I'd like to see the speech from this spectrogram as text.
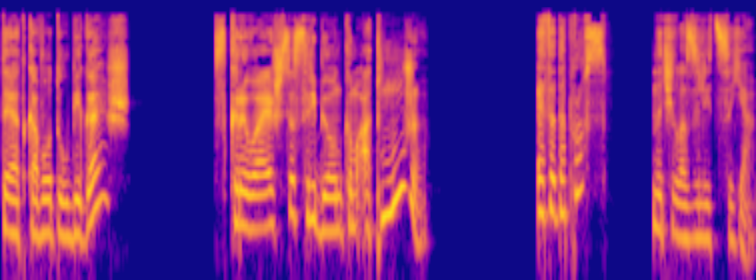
Ты от кого-то убегаешь? Скрываешься с ребенком от мужа?» «Это допрос?» — начала злиться я.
